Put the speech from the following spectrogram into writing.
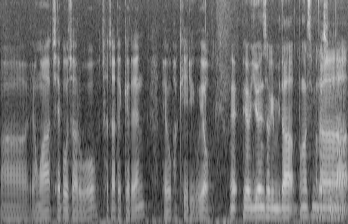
아, 영화 제보자로 찾아뵙게 된 배우 박해일이고요. 네, 배우 유현석입니다. 반갑습니다. 반갑습니다.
